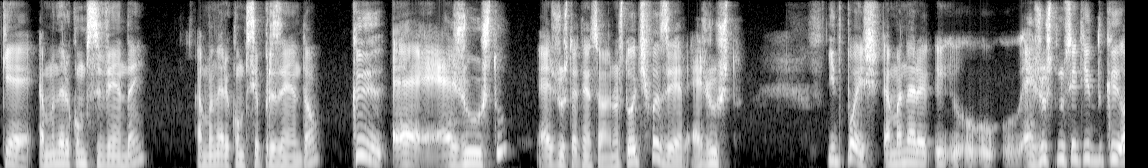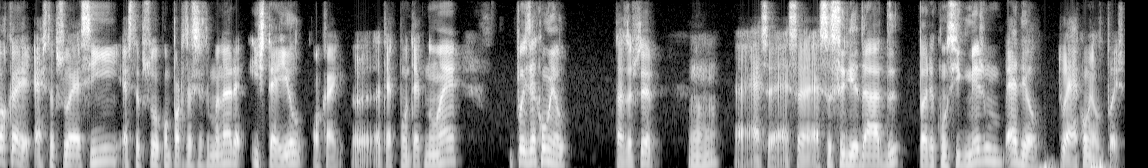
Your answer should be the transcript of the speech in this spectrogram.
que é a maneira como se vendem, a maneira como se apresentam, que é, é justo, é justo, atenção, eu não estou a desfazer, é justo. E depois, a maneira. É justo no sentido de que, ok, esta pessoa é assim, esta pessoa comporta-se desta maneira, isto é ele, ok, eh, até que ponto é que não é, depois é com ele. Estás a perceber? Uhum. Essa, essa, essa seriedade para consigo mesmo é dele, tu é com ele depois.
